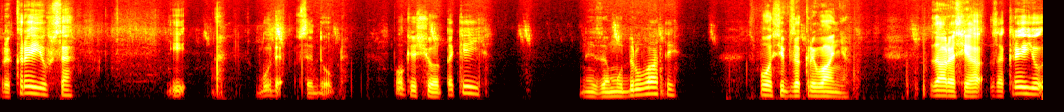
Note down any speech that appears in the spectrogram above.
прикрию все і буде все добре. Поки що такий незамудруватий спосіб закривання. Зараз я закрию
